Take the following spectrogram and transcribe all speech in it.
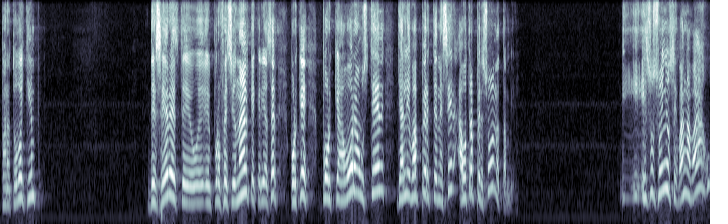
Para todo hay tiempo. De ser este, el profesional que quería ser. ¿Por qué? Porque ahora usted ya le va a pertenecer a otra persona también. Y esos sueños se van abajo.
